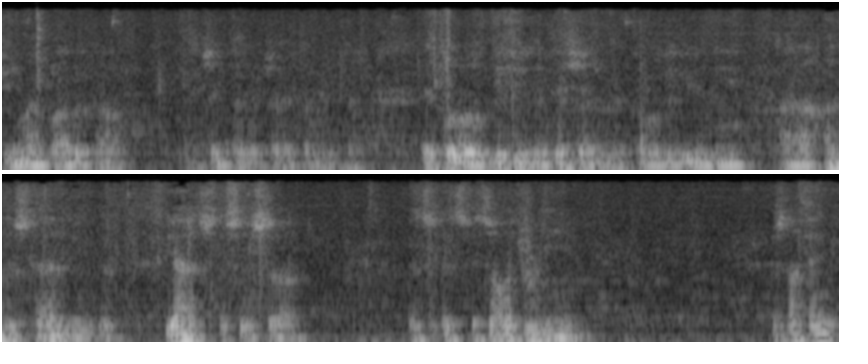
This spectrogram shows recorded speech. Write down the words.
Srimad Bhagavatam, Chaitanya Charitamrita. It will give you the vision, it will give you the uh, understanding that, yes, this is, uh, it's, it's, it's all a dream. There's nothing,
